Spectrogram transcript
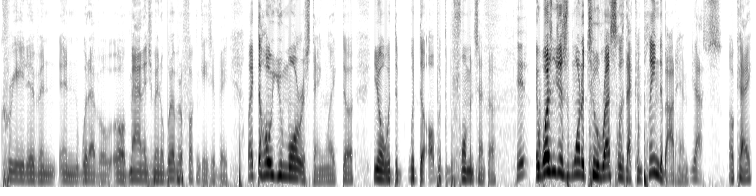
creative and and whatever or management or whatever the fucking case it be. Like the whole humorous thing, like the you know with the with the with the performance center. Here- It wasn't just one or two wrestlers that complained about him. Yes. Okay,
